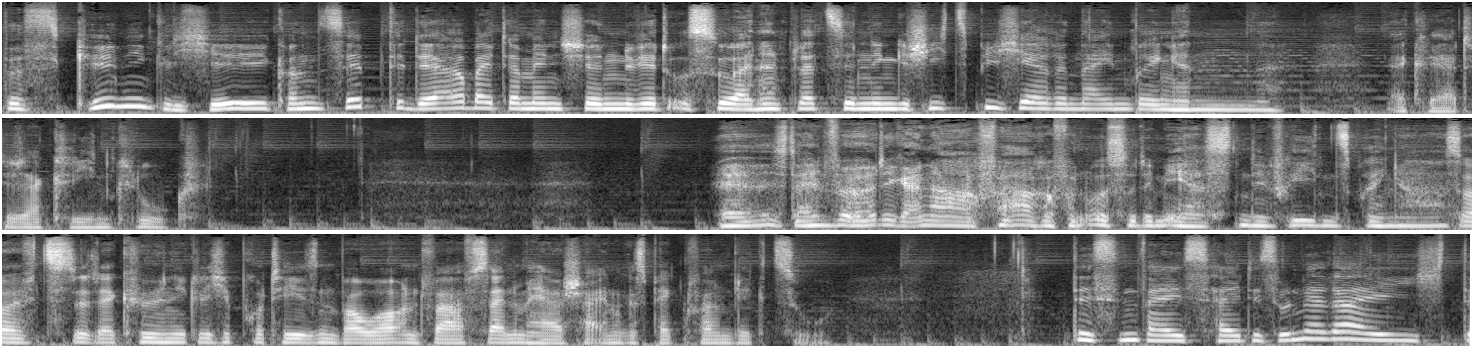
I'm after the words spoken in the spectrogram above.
Das königliche Konzept der Arbeitermenschen wird Usso einen Platz in den Geschichtsbüchern einbringen, erklärte Jacqueline klug. Er ist ein würdiger Nachfahre von Usso dem Ersten, dem Friedensbringer, seufzte der königliche Prothesenbauer und warf seinem Herrscher einen respektvollen Blick zu. Dessen Weisheit ist unerreicht,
